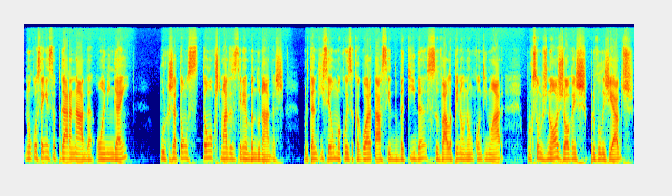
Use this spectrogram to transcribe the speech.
não conseguem se apegar a nada ou a ninguém porque já estão, estão acostumadas a serem abandonadas. Portanto, isso é uma coisa que agora está a ser debatida, se vale a pena ou não continuar, porque somos nós, jovens privilegiados,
